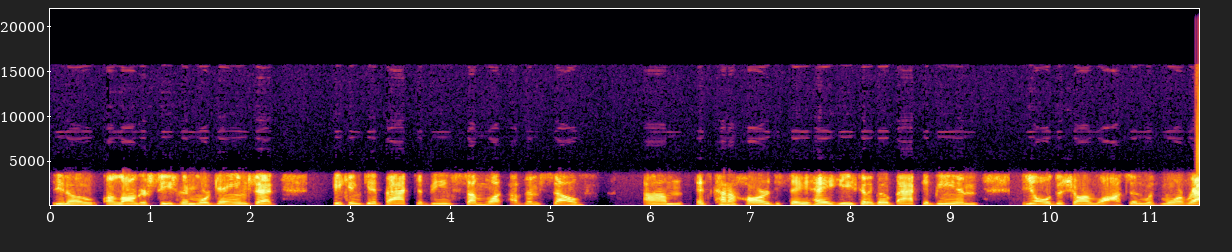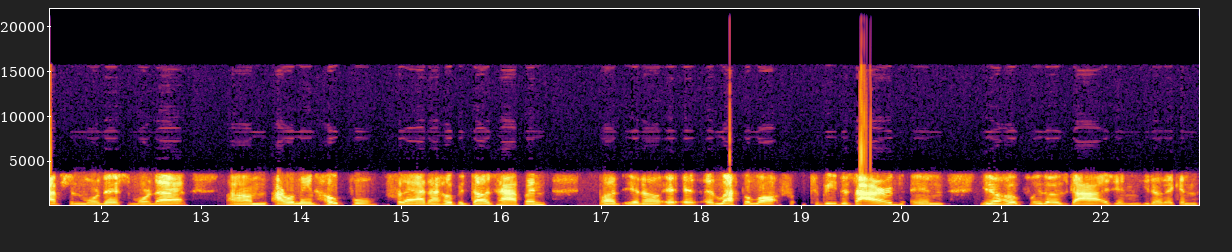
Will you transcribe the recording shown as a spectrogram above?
you know, a longer season and more games that he can get back to being somewhat of himself. Um, it's kind of hard to say, hey, he's going to go back to being the old Deshaun Watson with more reps and more this and more that. Um, I remain hopeful for that. I hope it does happen. But you know it, it, left a lot to be desired. And you know hopefully those guys and you know they can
